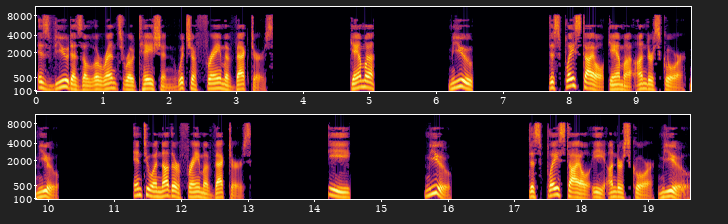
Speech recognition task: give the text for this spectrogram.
is viewed as a Lorentz rotation which a frame of vectors gamma mu display style gamma underscore mu into another frame of vectors e mu display style e underscore mu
